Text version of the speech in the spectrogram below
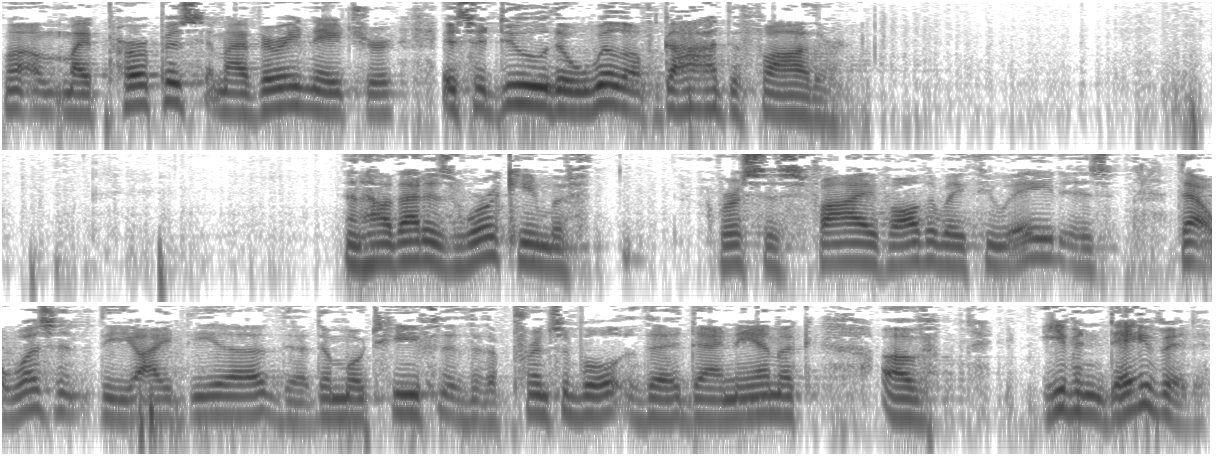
my, my purpose and my very nature is to do the will of God the Father. And how that is working with verses 5 all the way through 8 is that wasn't the idea, the, the motif, the, the principle, the dynamic of even David,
